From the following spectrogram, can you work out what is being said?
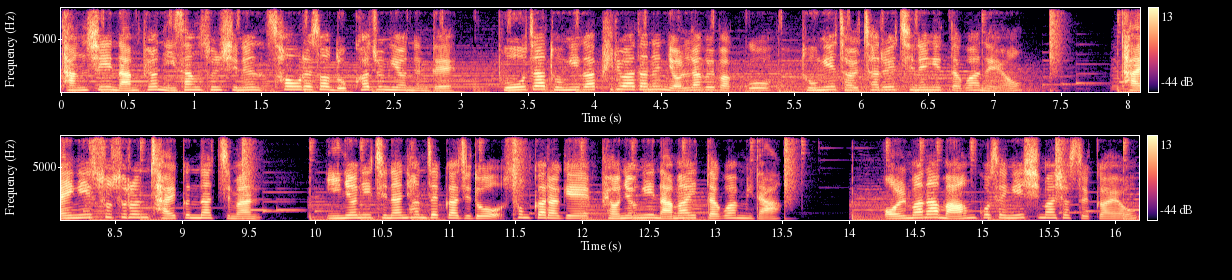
당시 남편 이상순 씨는 서울에서 녹화 중이었는데 보호자 동의가 필요하다는 연락을 받고 동의 절차를 진행했다고 하네요. 다행히 수술은 잘 끝났지만 2년이 지난 현재까지도 손가락에 변형이 남아있다고 합니다. 얼마나 마음고생이 심하셨을까요?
